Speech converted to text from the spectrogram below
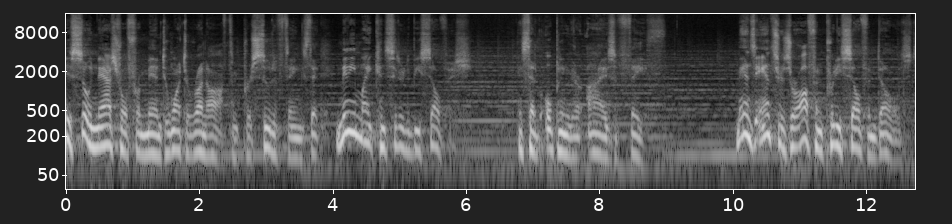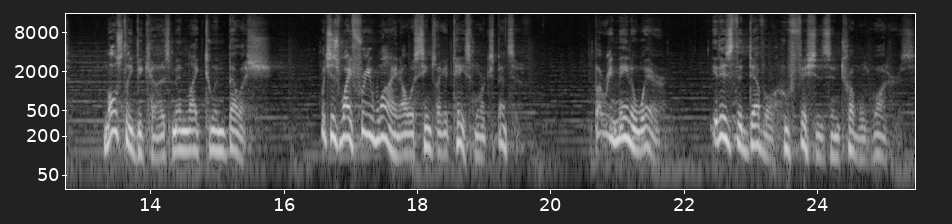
It is so natural for men to want to run off in pursuit of things that many might consider to be selfish, instead of opening their eyes of faith. Man's answers are often pretty self indulged, mostly because men like to embellish, which is why free wine always seems like it tastes more expensive. But remain aware it is the devil who fishes in troubled waters.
